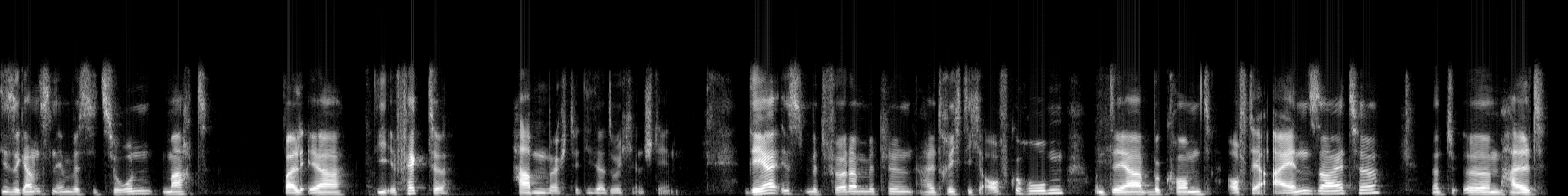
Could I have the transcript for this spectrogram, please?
diese ganzen Investitionen macht, weil er die Effekte haben möchte, die dadurch entstehen. Der ist mit Fördermitteln halt richtig aufgehoben und der bekommt auf der einen Seite ähm, halt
